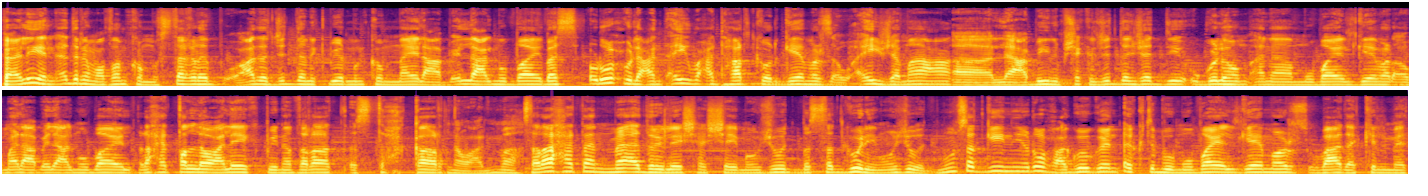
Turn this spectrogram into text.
فعليا أدري معظمكم مستغرب وعدد جدا كبير منكم ما يلعب إلا على الموبايل. بس روحوا لعند أي واحد hardcore gamers أو أي جماعة آه لاعبين بشكل جدا جدي وقولهم أنا mobile gamer أو ما العب إلا على الموبايل راح يطلعوا عليك بنظرات استحقار نوعا ما. صراحة ما أدري ليش هالشيء موجود بس صدقوني موجود. مو مصدقيني روحوا على جوجل اكتبوا mobile gamers وبعدها كلمة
